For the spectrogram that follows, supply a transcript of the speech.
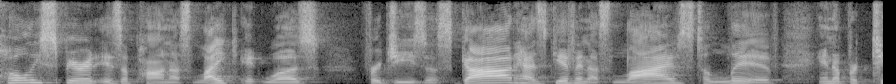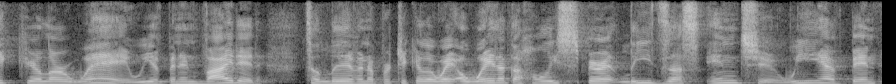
Holy Spirit is upon us like it was for Jesus. God has given us lives to live in a particular way. We have been invited to live in a particular way, a way that the Holy Spirit leads us into. We have been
